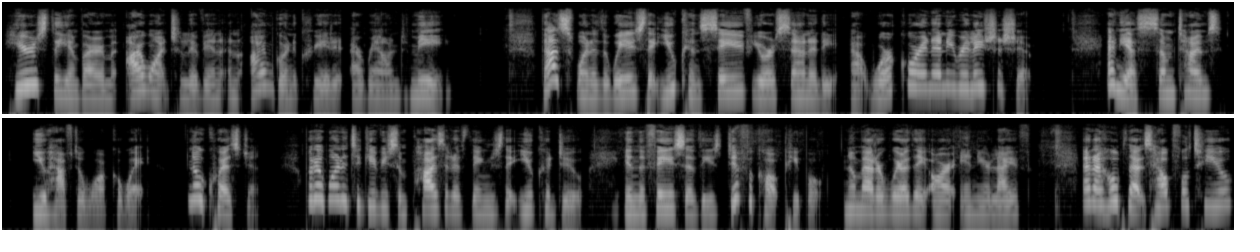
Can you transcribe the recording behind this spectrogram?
here's the environment I want to live in, and I'm going to create it around me. That's one of the ways that you can save your sanity at work or in any relationship. And yes, sometimes you have to walk away. No question. But I wanted to give you some positive things that you could do in the face of these difficult people, no matter where they are in your life. And I hope that's helpful to you.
